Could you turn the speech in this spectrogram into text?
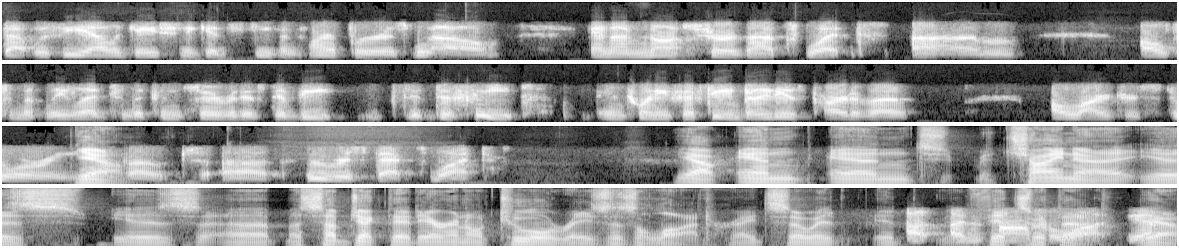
that was the allegation against Stephen Harper as well, and I'm not sure that's what um, ultimately led to the Conservatives' defeat, defeat in 2015, but it is part of a, a larger story yeah. about uh, who respects what. Yeah, and and China is is uh, a subject that Erin O'Toole raises a lot, right? So it it, uh, it fits with that. Lot, yeah. yeah.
